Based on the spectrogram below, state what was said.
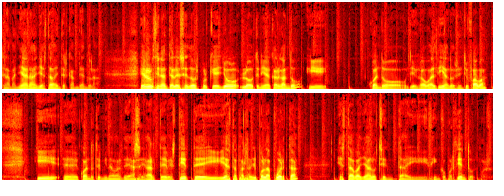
de la mañana, ya estaba intercambiándola. Era alucinante el S2 porque yo lo tenía cargando y cuando llegaba el día lo desenchufaba y eh, cuando terminabas de asearte, vestirte y ya estás para salir por la puerta, estaba ya al 85%. Pues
